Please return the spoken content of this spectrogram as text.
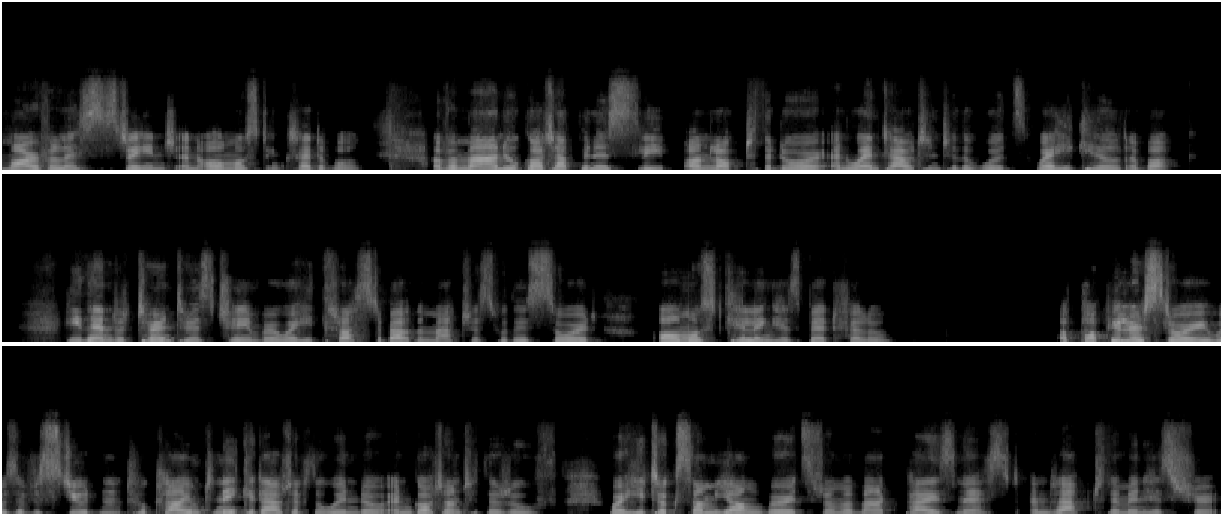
marvelous, strange, and almost incredible, of a man who got up in his sleep, unlocked the door, and went out into the woods, where he killed a buck. He then returned to his chamber, where he thrust about the mattress with his sword, almost killing his bedfellow. A popular story was of a student who climbed naked out of the window and got onto the roof, where he took some young birds from a magpie's nest and wrapped them in his shirt.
